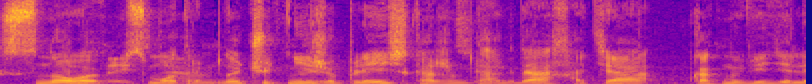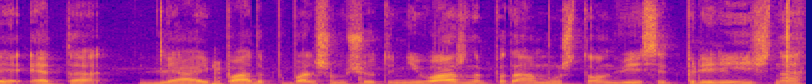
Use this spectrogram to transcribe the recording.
снова смотрим, ну, чуть ниже плеч, скажем так, да, хотя, как мы видели, это для iPad по большому счету не важно, потому что он весит прилично,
